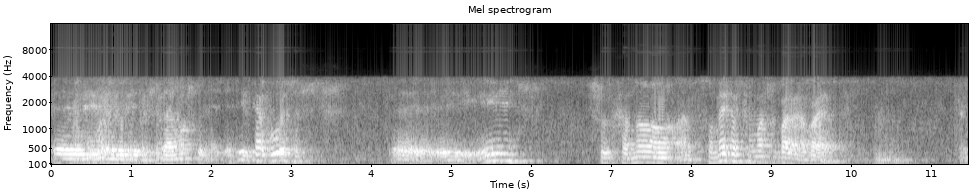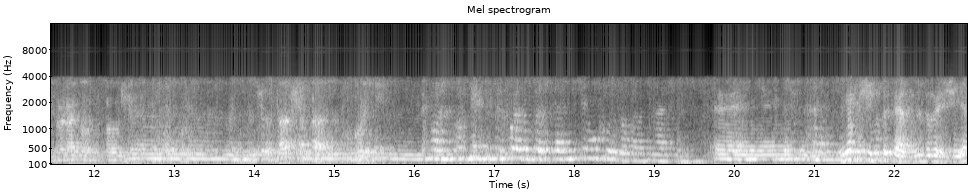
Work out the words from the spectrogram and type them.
Э, Да, может, это как бы это, э, и Шульхано, Сумеха Шумаш Барабая. Как бы получается. Что да. Может, если приходит гость, я ничего уходу значит. Э, Мне почему-то кажется, что вещи, я,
